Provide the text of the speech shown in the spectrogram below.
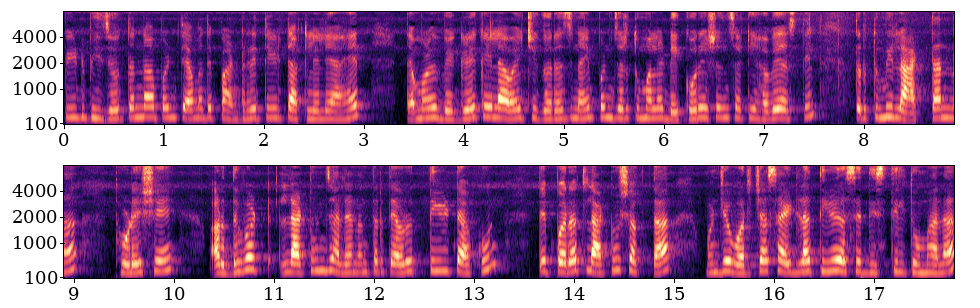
पीठ भिजवताना आपण त्यामध्ये पांढरे तीळ टाकलेले आहेत. त्यामुळे वेगळे काही लावायची गरज नाही पण जर तुम्हाला डेकोरेशनसाठी हवे असतील तर तुम्ही लाटताना थोडेसे अर्धवट लाटून झाल्यानंतर त्यावर तीळ टाकून ते परत लाटू शकता. म्हणजे वरच्या साईडला तीळ असे दिसतील तुम्हाला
